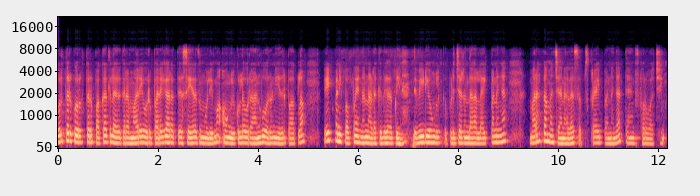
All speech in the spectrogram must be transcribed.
ஒருத்தருக்கு ஒருத்தர் பக்கத்தில் இருக்கிற மாதிரி ஒரு பரிகாரத்தை செய்கிறது மூலிமா அவங்களுக்குள்ள ஒரு அன்பு வரும்னு எதிர்பார்க்கலாம். வெயிட் பண்ணி பார்ப்போம் என்ன நடக்குது அப்படின்னு. இந்த வீடியோ உங்களுக்கு பிடிச்சிருந்தா லைக் பண்ணுங்கள் மறக்காமல் சேனலை சப்ஸ்கிரைப் பண்ணுங்கள் தேங்க்ஸ் ஃபார் வாட்சிங்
